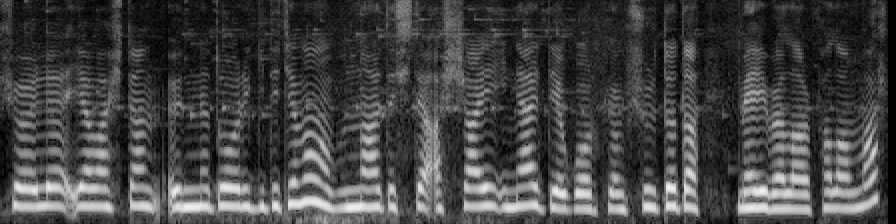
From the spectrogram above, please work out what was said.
Şöyle yavaştan önüne doğru gideceğim ama bunlar da işte aşağıya iner diye korkuyorum. Şurada da meyveler falan var.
